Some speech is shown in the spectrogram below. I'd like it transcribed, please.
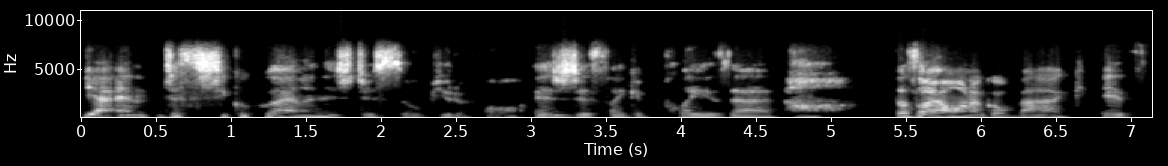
yeah, and just Shikoku Island is just so beautiful. It's just like a place that that's why I want to go back. It's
